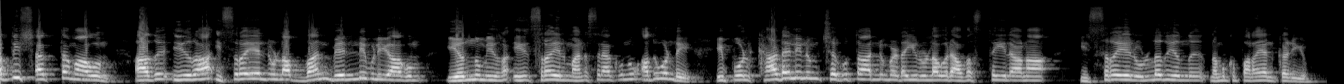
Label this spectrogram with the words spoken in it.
അതിശക്തമാവും. അത് ഇറാ ഇസ്രയേലിനുള്ള വൻ വെല്ലുവിളിയാകും എന്നും ഇസ്രായേൽ മനസ്സിലാക്കുന്നു. അതുകൊണ്ട് ഇപ്പോൾ കടലിനും ചെകുത്താനും ഇടയിലുള്ള ഒരു അവസ്ഥയിലാണ് ഇസ്രയേൽ ഉള്ളത് എന്ന് നമുക്ക് പറയാൻ കഴിയും.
